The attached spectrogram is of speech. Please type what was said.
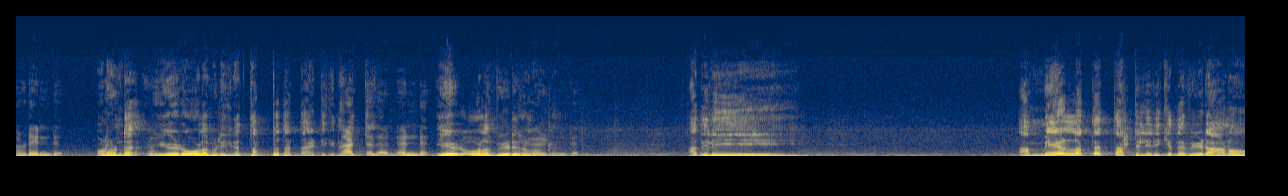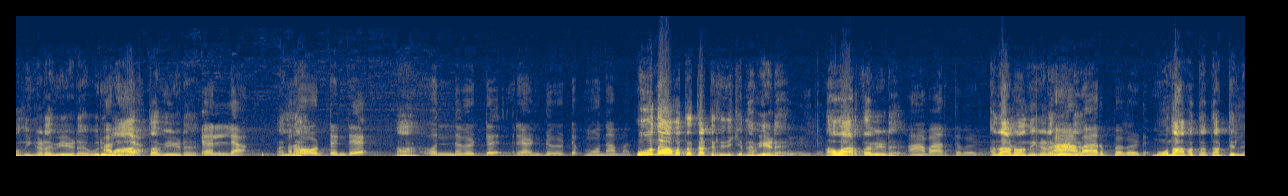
അവിടെ ഉണ്ട്. അവിടെ ഉണ്ട്. ഏഴോളം വീട് ഇങ്ങനെ തട്ട് തട്ടായിട്ട് ഇങ്ങനെ ഏഴോളം വീടുകളുണ്ട്. അതിലീ അതിൽ ഈ ആ മേളത്തെ തട്ടിലിരിക്കുന്ന വീടാണോ നിങ്ങളുടെ വീട്? ഒരു. വാർത്ത വീട്? അല്ല. റോട്ടിന്റെ ഒന്ന് വിട്ട് രണ്ട് വിട്ട് മൂന്നാമത്തെ. മൂന്നാമത്തെ തട്ടിലിരിക്കുന്ന വീട്. ആ വാർത്ത വീട്. ആ വാർത്ത വീട്. അതാണോ നിങ്ങളുടെ വീട്? വാർപ്പ വീട്. മൂന്നാമത്തെ തട്ടിൽ.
